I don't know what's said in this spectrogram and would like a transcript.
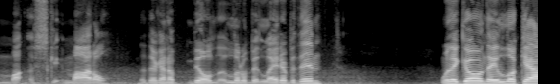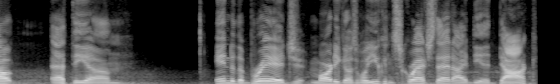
mo- model that they're gonna build a little bit later. But then, when they go and they look out at the um, end of the bridge, Marty goes, "Well, you can scratch that idea, Doc."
